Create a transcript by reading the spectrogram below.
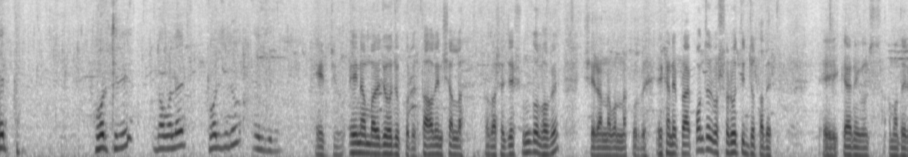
eight four three double eight four zero eight zero. Eight zero. এই নাম্বারে যোগাযোগ করবে তাহলে ইনশাল্লাহ আপনার বাসায় যে সুন্দরভাবে সে রান্নাবান্না করবে। এখানে প্রায় পঞ্চাশ বছর ঐতিহ্য তাদের। এই ক্যানিগঞ্জ আমাদের।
